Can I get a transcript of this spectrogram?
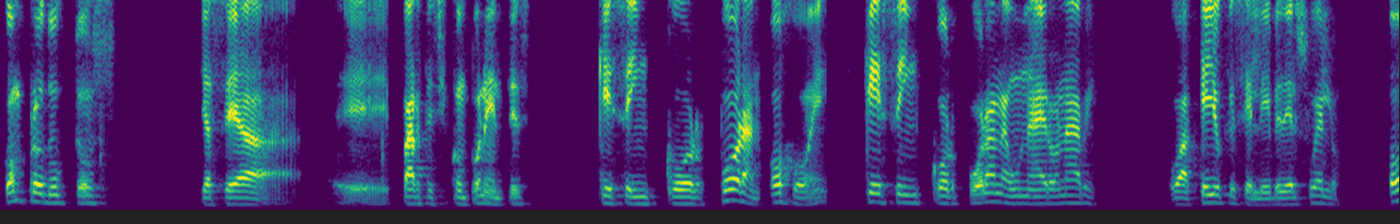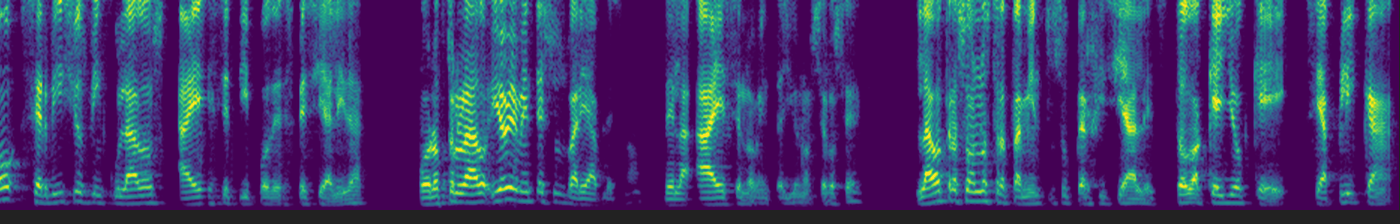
con productos, ya sea eh, partes y componentes, que se incorporan, ojo, eh, que se incorporan a una aeronave o aquello que se eleve del suelo, o servicios vinculados a este tipo de especialidad. Por otro lado, y obviamente sus variables. De la AS 9100. La otra son los tratamientos superficiales, todo aquello que se aplica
